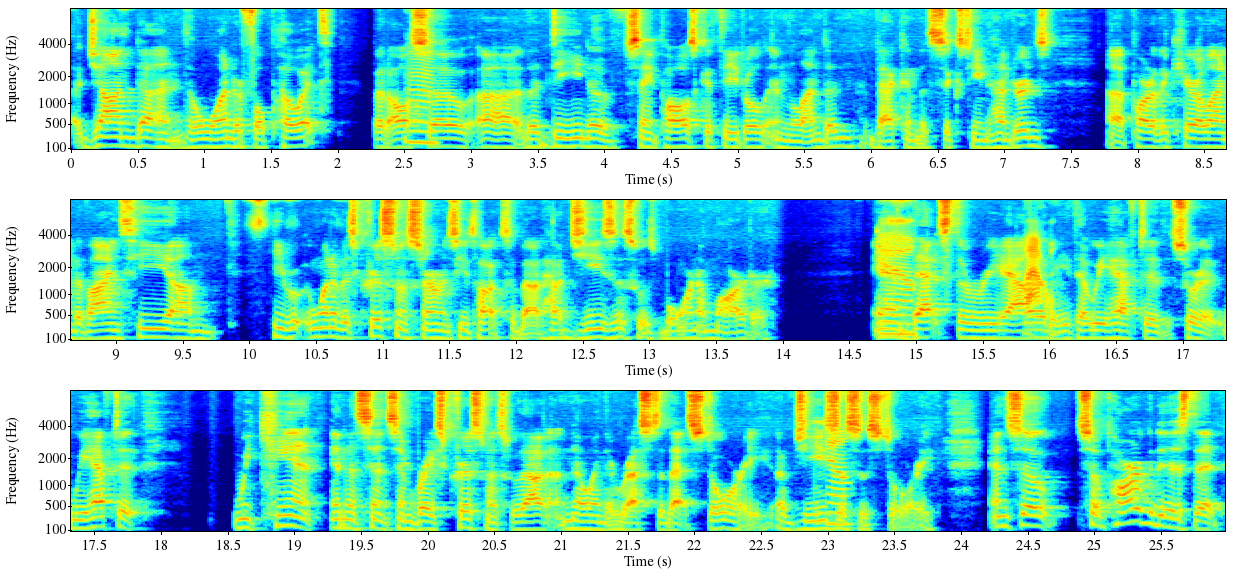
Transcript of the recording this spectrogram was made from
uh, John Donne, the wonderful poet, but also uh, the dean of St. Paul's Cathedral in London back in the 1600s, uh, part of the Caroline Divines, he um, he one of his Christmas sermons he talks about how Jesus was born a martyr, and Yeah. that's the reality Wow. that we have to sort of we have to we can't in a sense embrace Christmas without knowing the rest of that story of Jesus' story, and so so part of it is that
